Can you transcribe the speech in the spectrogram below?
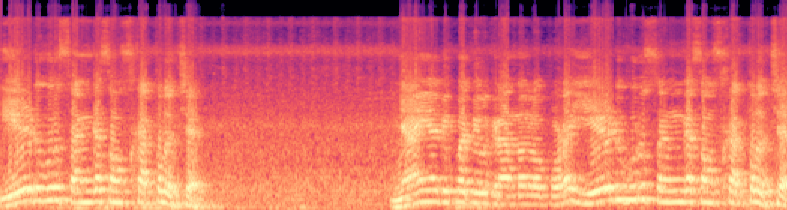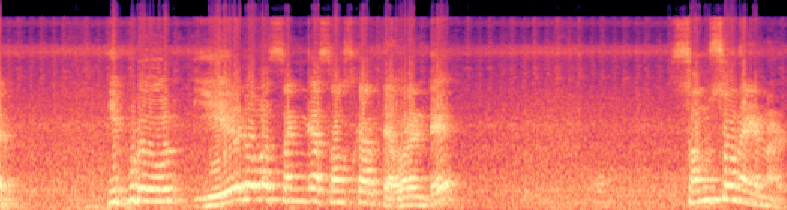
ఏడుగురు సంఘ సంస్కర్తలు వచ్చారు. న్యాయాధిపతుల గ్రంథంలో కూడా ఏడుగురు సంఘ సంస్కర్తలు వచ్చారు. ఇప్పుడు ఏడవ సంఘ సంస్కర్త ఎవరంటే సంసోన్ అయి ఉన్నాడు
